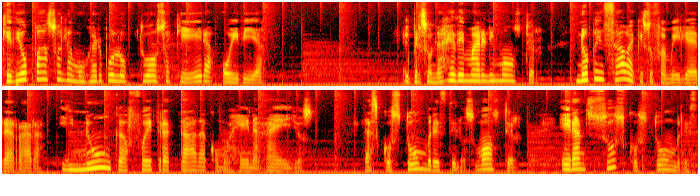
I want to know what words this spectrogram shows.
que dio paso a la mujer voluptuosa que era hoy día. El personaje de Marilyn Monster no pensaba que su familia era rara y nunca fue tratada como ajena a ellos. Las costumbres de los Monster eran sus costumbres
